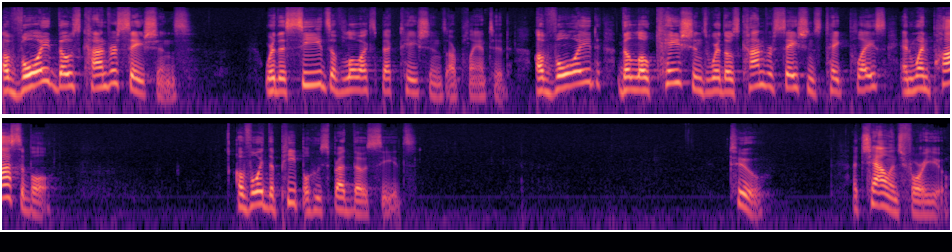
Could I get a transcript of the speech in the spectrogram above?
Avoid those conversations where the seeds of low expectations are planted. Avoid the locations where those conversations take place, and when possible, avoid the people who spread those seeds. Two, a challenge for you.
